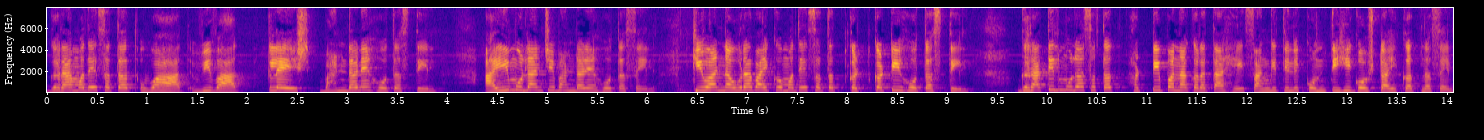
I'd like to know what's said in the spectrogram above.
घरामध्ये सतत वाद विवाद क्लेश भांडणे होत असतील आई मुलांची भांडणे होत असेल किंवा नवरा बायकोमध्ये सतत कटकटी होत असतील घरातील मुलं सतत हट्टीपणा करत आहे सांगितलेली कोणतीही गोष्ट ऐकत नसेल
